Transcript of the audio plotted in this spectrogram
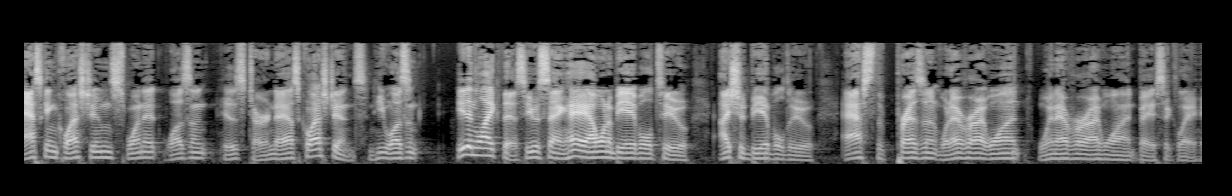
asking questions when it wasn't his turn to ask questions. And he wasn't he didn't like this. He was saying, "Hey, I want to be able to I should be able to ask the president whatever I want whenever I want basically."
